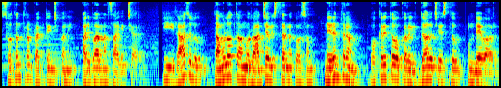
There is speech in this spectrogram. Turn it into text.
స్వతంత్రం ప్రకటించుకొని పరిపాలన సాగించారు. ఈ రాజులు తమలో తాము రాజ్య విస్తరణ కోసం నిరంతరం ఒకరితో ఒకరు యుద్ధాలు చేస్తూ ఉండేవారు.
